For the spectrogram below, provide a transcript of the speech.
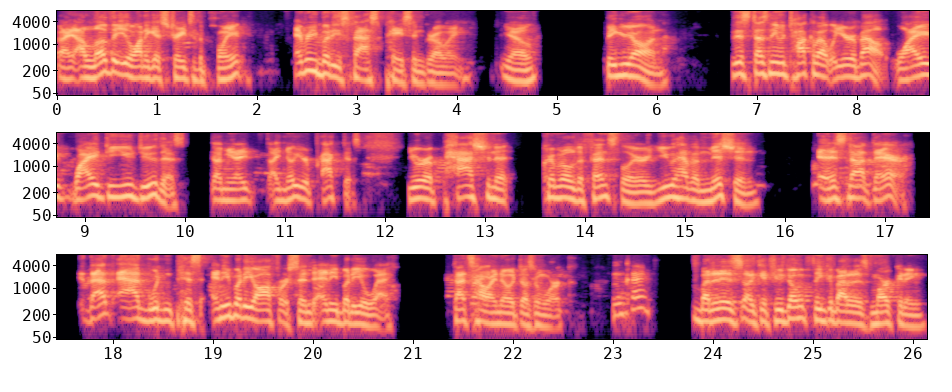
I, I love that you want to get straight to the point. Everybody's fast paced and growing. You know, big yawn. This doesn't even talk about what you're about. Why why do you do this? I mean, I, I know your practice. You're a passionate criminal defense lawyer. You have a mission and it's not there. That ad wouldn't piss anybody off or send anybody away. That's how I know it doesn't work. Okay. But it is like if you don't think about it as marketing,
